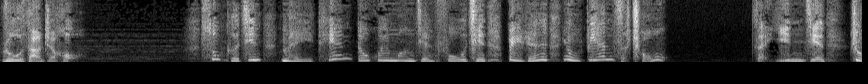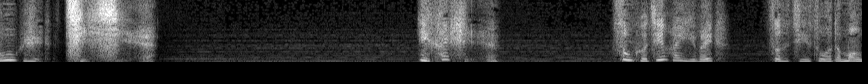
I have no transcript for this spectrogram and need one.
入葬之后，宋可金每天都会梦见父亲被人用鞭子抽，在阴间终日泣血。一开始，宋可金还以为自己做的梦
